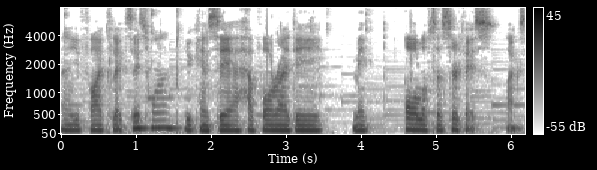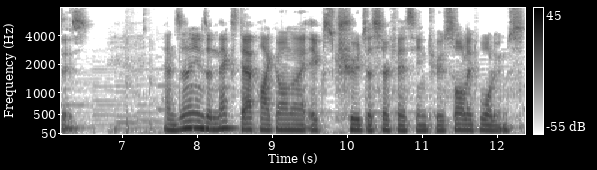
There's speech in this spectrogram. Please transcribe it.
And if I click this one you can see I have already made all of the surface like this. And then in the next step I'm gonna extrude the surface into solid volumes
